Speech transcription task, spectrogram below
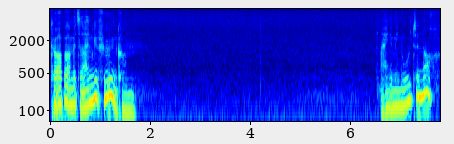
Körper mit seinen Gefühlen kommen. Eine Minute noch.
